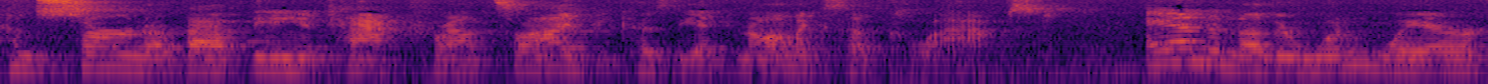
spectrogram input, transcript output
concern about being attacked from outside because the economics have collapsed. And another one where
